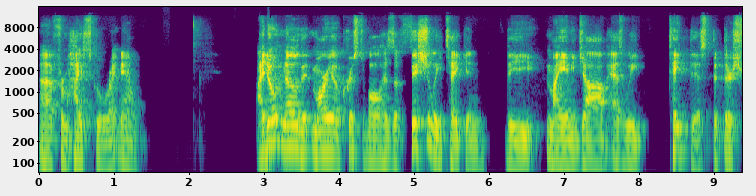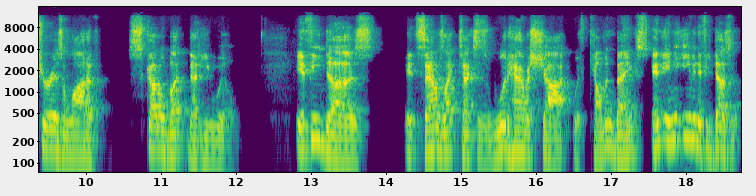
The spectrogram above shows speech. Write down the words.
uh, from high school right now. I don't know that Mario Cristobal has officially taken the Miami job as we tape this, but there sure is a lot of scuttlebutt that he will. If he does, it sounds like Texas would have a shot with Kelvin Banks. And, and even if he doesn't,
